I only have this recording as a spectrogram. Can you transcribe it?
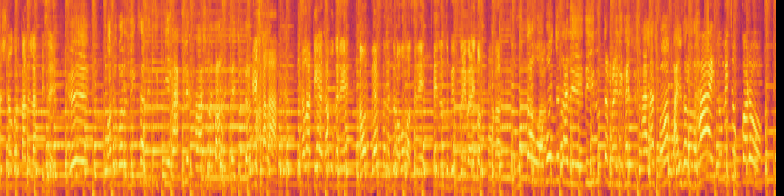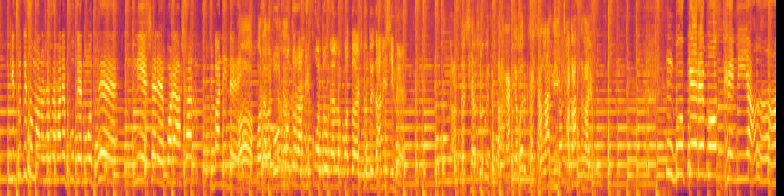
করিস না কানে লাগতেছে। এ অত বড় লিখছা লিখছি? কি হাগুলে খাওয়ার সময় ভালো খাইছিল এই শালা শালা টিয়া খাব কেন? আমার ব্যাংক ব্যালেন্সের অভাব আছে রে এই জন্য তো প্রেম করে বেড়াই দশ পনেরোটা ওটা অবৈধ তারে এই ইরুটা মাইরে খাইছো শালা সব ভাই ভালো ভাই তুমি চুপ করো। কিছু কিছু মানুষ আছে মানে বুকের মধ্যে নিয়ে এসে পরে আসার বাণী দেয়। পরে আবার তোর মতো রানী কত গেল কত আসলো তুই জানিসই না। শেষ হবে টাকা কেবার খাই শালা নি ছাটা ফেলাইবো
